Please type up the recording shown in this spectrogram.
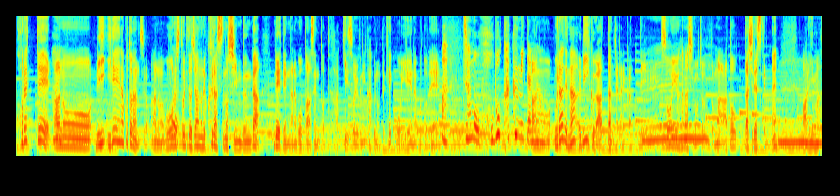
これって、はい。あのり異例なことなんですよ。あのウォール・ストリート・ジャーナルクラスの新聞が0.75%ってはっきりそういうふうに書くのって結構異例なことで。あじゃあもうほぼ角みたいな。あの裏でなリークがあったんじゃないかっていううんそういう話もちょっとまあ後出しですけどね。うん。ありまし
